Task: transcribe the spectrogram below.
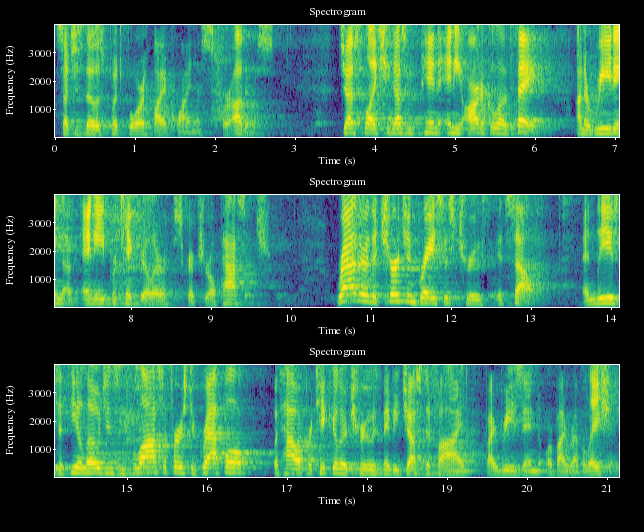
such as those put forth by Aquinas or others. Just like she doesn't pin any article of faith on a reading of any particular scriptural passage. Rather, the church embraces truth itself and leaves to theologians and philosophers to grapple with how a particular truth may be justified by reason or by revelation.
